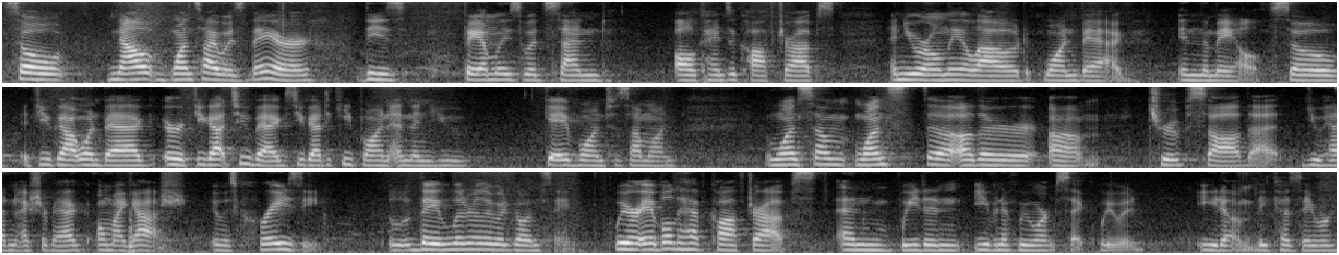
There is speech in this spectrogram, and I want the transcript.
So now, once I was there, these families would send all kinds of cough drops, and you were only allowed one bag in the mail. So if you got one bag, or if you got two bags, you got to keep one, and then you gave one to someone. Once some, once the other um, troops saw that you had an extra bag, oh my gosh, it was crazy. They literally would go insane. We were able to have cough drops, and we didn't, even if we weren't sick, we would eat them because they were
